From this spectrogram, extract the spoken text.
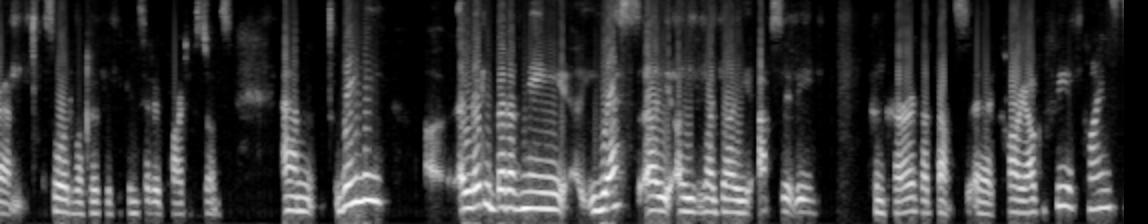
um, sword work will be considered part of stunts. Um, really, a little bit of me, yes, I, I, like I absolutely concur that that's a choreography of kinds.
